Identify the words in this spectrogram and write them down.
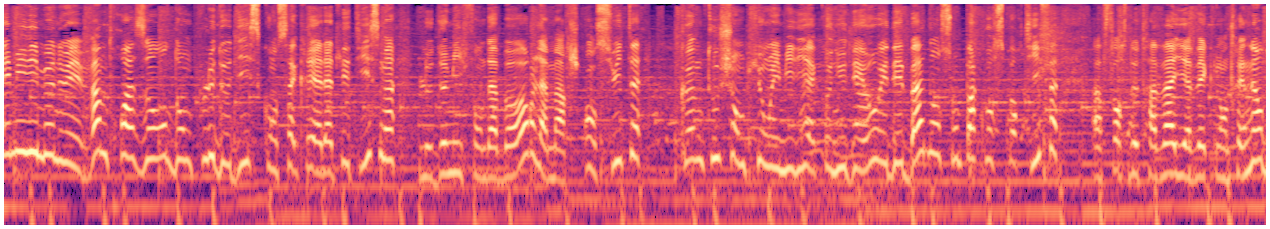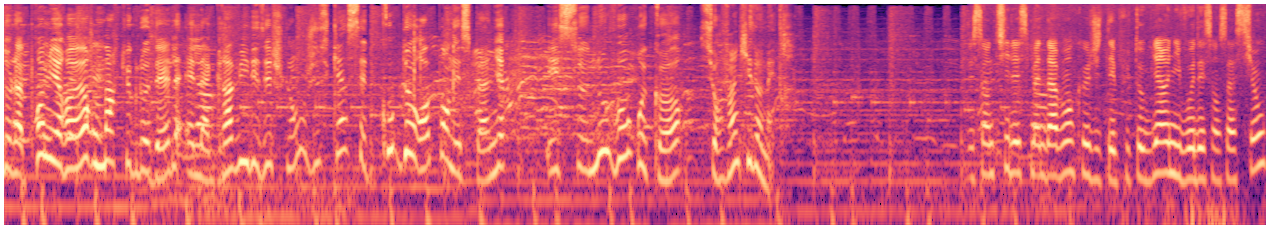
Émilie Menuet, 23 ans, dont plus de 10 consacrés à l'athlétisme. Le demi-fond d'abord, la marche ensuite. Comme tout champion, Émilie a connu des hauts et des bas dans son parcours sportif. À force de travail avec l'entraîneur de la première heure, Marc Glaudel, elle a gravi les échelons jusqu'à cette Coupe d'Europe en Espagne et ce nouveau record sur 20 km. J'ai senti les semaines d'avant que j'étais plutôt bien au niveau des sensations,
